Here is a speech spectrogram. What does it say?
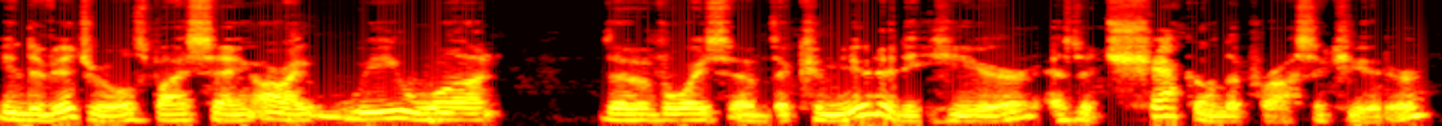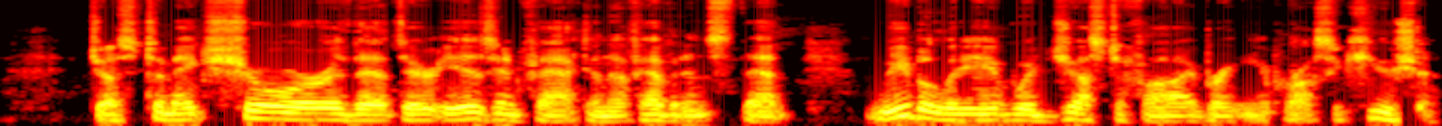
individuals by saying, all right, we want the voice of the community here as a check on the prosecutor, just to make sure that there is, in fact, enough evidence that we believe would justify bringing a prosecution.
